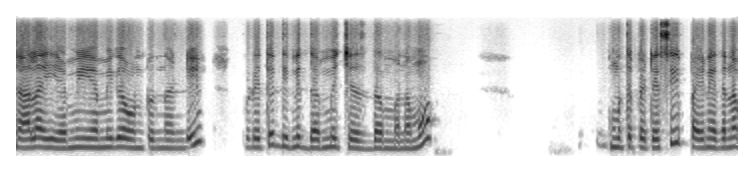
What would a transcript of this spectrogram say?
చాలా ఎమి ఎమిగా ఉంటుందండి. ఇప్పుడైతే దీన్ని దమ్మి చేద్దాం మనము. మూత పెట్టేసి పైన ఏదైనా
